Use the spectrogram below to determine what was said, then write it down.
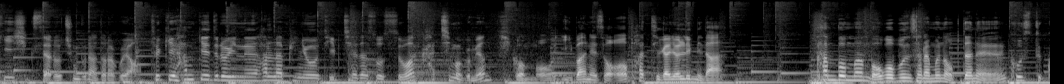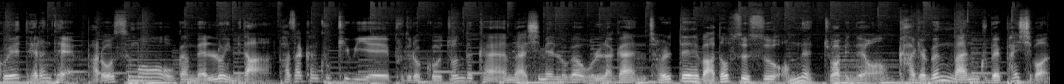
끼 식사로 충분하더라고요. 특히 함께 들어있는 할라피뇨 딥 체다 소스와 같이 먹으면 이건 뭐 입안에서 파티가 열립니다. 한 번만 먹어본 사람은 없다는 코스트코의 대란템 바로 스모어 오감 멜로입니다. 바삭한 쿠키 위에 부드럽고 쫀득한 마시멜로가 올라간 절대 맛없을 수 없는 조합인데요. 가격은 1980원.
